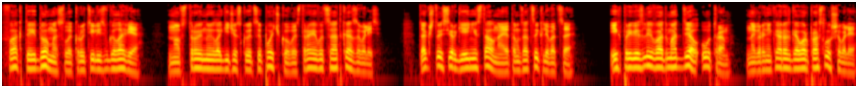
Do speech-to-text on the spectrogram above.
Факты и домыслы крутились в голове, но встроенную логическую цепочку выстраиваться отказывались. Так что Сергей не стал на этом зацикливаться. Их привезли в адмотдел утром, наверняка разговор прослушивали.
